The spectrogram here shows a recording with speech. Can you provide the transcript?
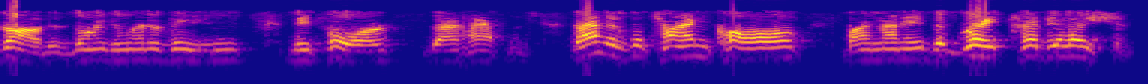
God is going to intervene before that happens. That is the time called by many the Great Tribulation.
